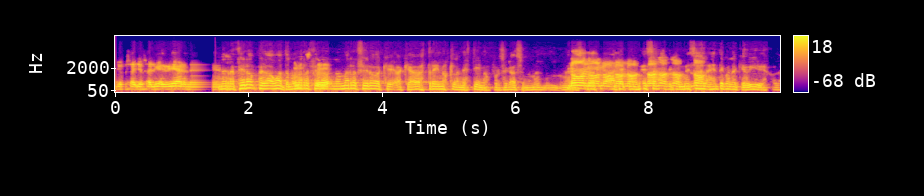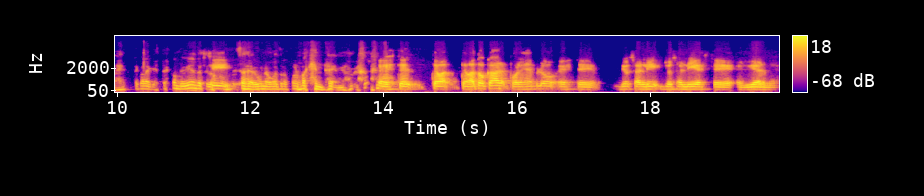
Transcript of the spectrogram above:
yo, yo, salí el viernes. Me refiero, pero aguanta, no me este refiero, no me refiero a que, a que hagas treinos clandestinos, por si acaso. No, no, no, no, no, no, no, no, no, a la gente con la que vives, con la gente con la que estés conviviendo, que sí. los de alguna u otra forma que entrenes. Este, te, va, te va a tocar, por ejemplo, este, yo salí, yo salí este, el viernes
